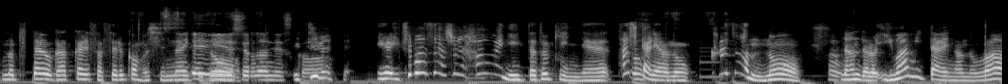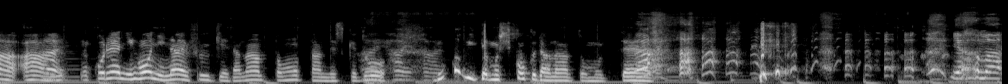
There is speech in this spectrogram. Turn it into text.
の期待をがっかりさせるかもしれないけど、えいいですよ、何ですか？一番いや、一番最初にハワイに行った時にね、確かにあの、火山の、うん。なんだろう、岩みたいなのは、あはい。これは日本にない風景だなと思ったんですけど、はいはいはい。どこ見ても四国だなと思って、山、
